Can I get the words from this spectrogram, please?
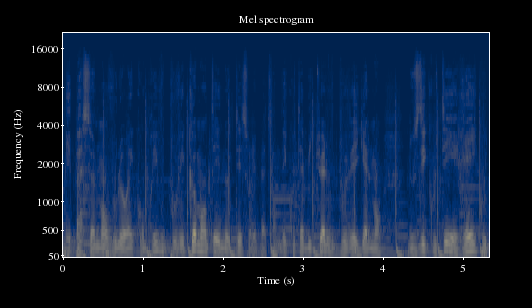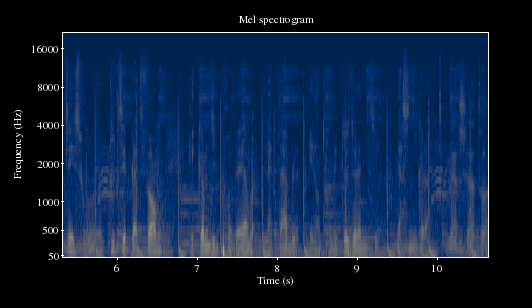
mais pas seulement, vous l'aurez compris, vous pouvez commenter et noter sur les plateformes d'écoute habituelles, vous pouvez également nous écouter et réécouter sur euh, toutes ces plateformes. Et comme dit le proverbe, la table est l'entremetteuse de l'amitié. Merci Nicolas. Merci à toi.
